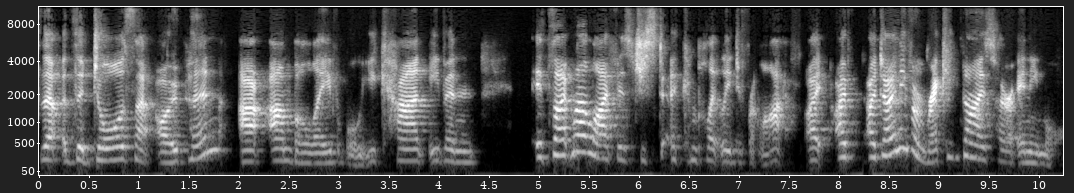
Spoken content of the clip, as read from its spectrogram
the the doors that open are unbelievable. You can't even it's like my life is just a completely different life. I, I, I don't even recognize her anymore.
